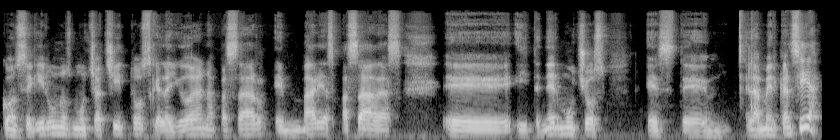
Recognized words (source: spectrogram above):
conseguir unos muchachitos que le ayudaran a pasar en varias pasadas eh, y tener muchos este, la mercancía.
